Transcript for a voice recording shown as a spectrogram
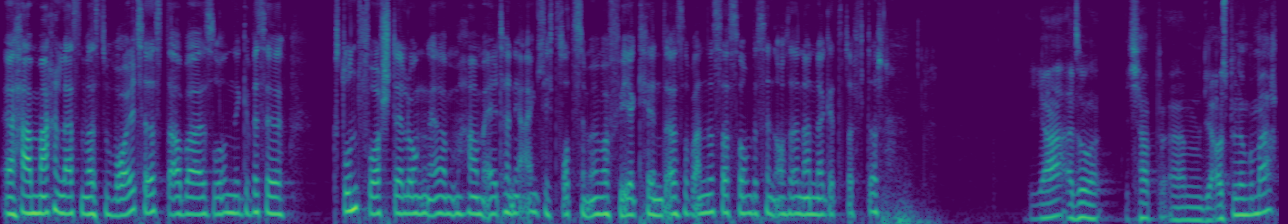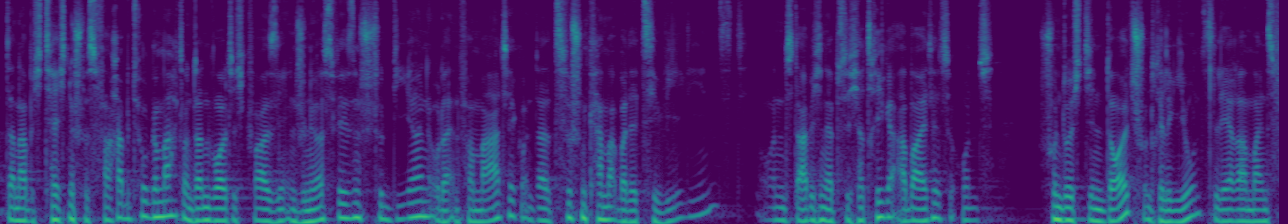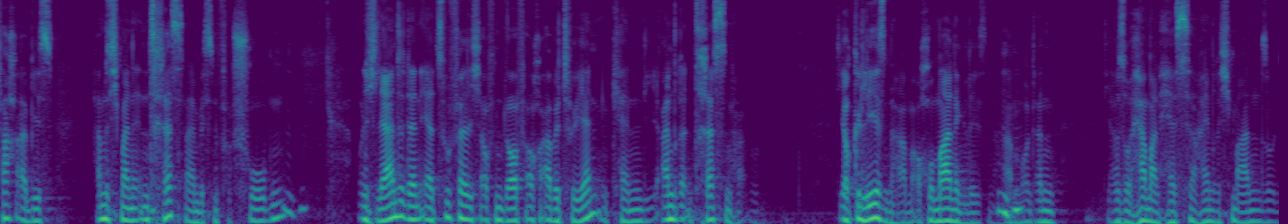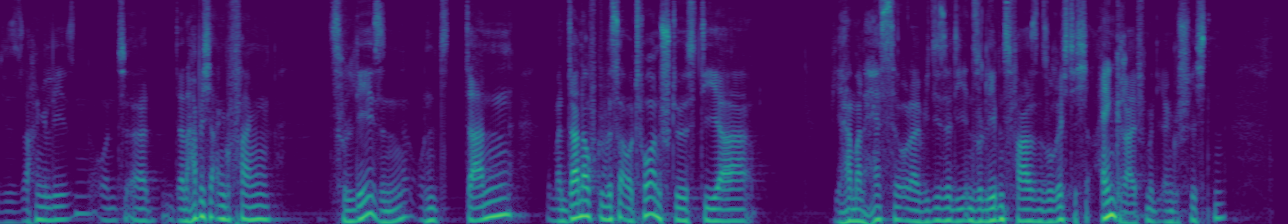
äh, haben machen lassen, was du wolltest, aber so eine gewisse Grundvorstellung ähm, haben Eltern ja eigentlich trotzdem immer für ihr Kind. Also wann ist das so ein bisschen auseinandergedriftet? Ja, also ich habe ähm, die Ausbildung gemacht, dann habe ich technisches Fachabitur gemacht und dann wollte ich quasi Ingenieurswesen studieren oder Informatik und dazwischen kam aber der Zivildienst und da habe ich in der Psychiatrie gearbeitet und schon durch den Deutsch- und Religionslehrer meines Fachabis haben sich meine Interessen ein bisschen verschoben. Mhm. Und ich lernte dann eher zufällig auf dem Dorf auch Abiturienten kennen, die andere Interessen hatten. Die auch gelesen haben, auch Romane gelesen mhm. haben. Und dann, die haben so Hermann Hesse, Heinrich Mann, so diese Sachen gelesen. Und äh, dann habe ich angefangen zu lesen. Und dann, wenn man dann auf gewisse Autoren stößt, die ja wie Hermann Hesse oder wie diese, die in so Lebensphasen so richtig eingreifen mit ihren Geschichten,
